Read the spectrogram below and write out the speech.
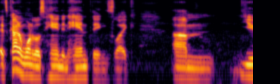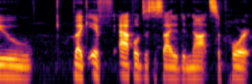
it's kind of one of those hand in hand things like um you like if apple just decided to not support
